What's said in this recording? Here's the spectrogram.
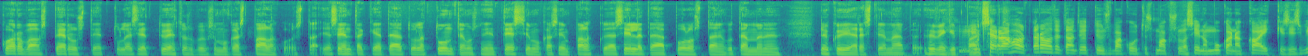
korvausperusteet tulee sieltä työehtosopimuksen mukaisista palkoista. Ja sen takia täytyy olla tuntemus niihin tessin mukaisiin palkkoja. Ja sillä tämä puolustaa niin tämmöinen nykyjärjestelmä hyvinkin paikkaa. Mutta se raho- rahoitetaan työttömyysvakuutusmaksulla. Siinä on mukana kaikki. Siis 5,5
